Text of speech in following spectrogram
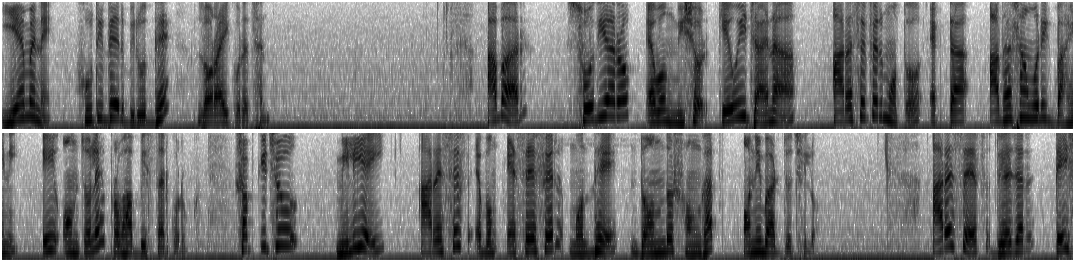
ইয়েমেনে হুতিদের বিরুদ্ধে লড়াই করেছেন। আবার সৌদি আরব এবং মিশর কেউই চায় না আরএসএফের মতো একটা আধা সামরিক বাহিনী এই অঞ্চলে প্রভাব বিস্তার করুক। সব কিছু মিলিয়েই আরএসএফ এবং এসএফের মধ্যে দ্বন্দ্ব সংঘাত অনিবার্য ছিল। আরএসএফ দু হাজার তেইশ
